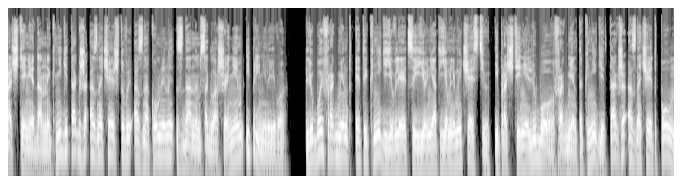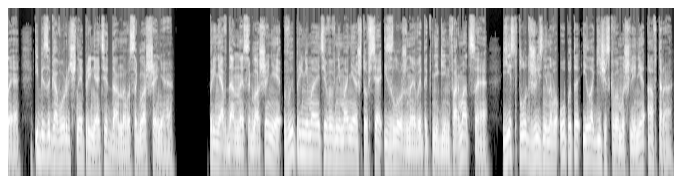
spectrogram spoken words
Прочтение данной книги также означает, что вы ознакомлены с данным соглашением и приняли его. Любой фрагмент этой книги является ее неотъемлемой частью, и прочтение любого фрагмента книги также означает полное и безоговорочное принятие данного соглашения. Приняв данное соглашение, вы принимаете во внимание, что вся изложенная в этой книге информация есть плод жизненного опыта и логического мышления автора.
